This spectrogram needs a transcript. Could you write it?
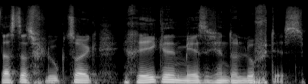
dass das Flugzeug regelmäßig in der Luft ist.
